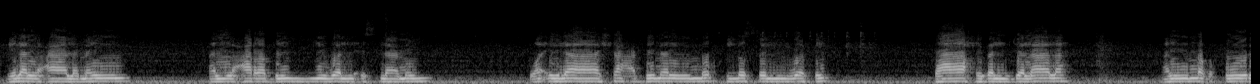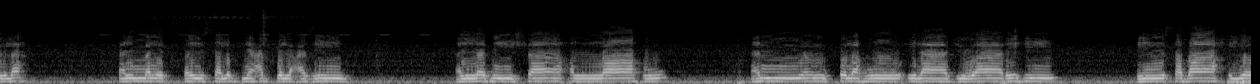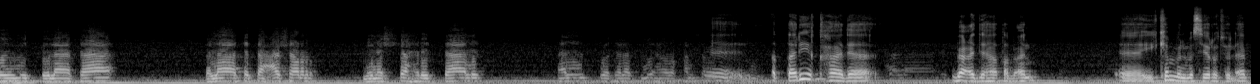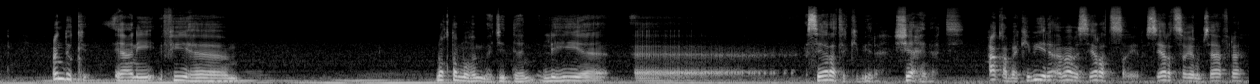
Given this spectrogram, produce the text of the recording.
إلى العالمين العربي والإسلامي وإلى شعبنا المخلص الوفي صاحب الجلالة المغفور له الملك فيصل بن عبد العزيز. الذي شاء الله أن ينقله إلى جواره في صباح يوم الثلاثاء ثلاثة عشر من الشهر الثالث 1395 الطريق هذا بعدها طبعا آه، يكمل مسيرته الأب. عندك يعني فيها نقطة مهمة جدا اللي هي آه، السيارات الكبيرة الشاحنات عقبة كبيرة أمام السيارات الصغيرة. السيارات الصغيرة مسافرة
